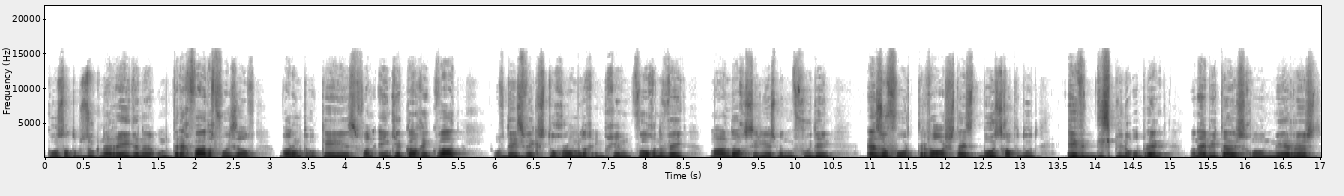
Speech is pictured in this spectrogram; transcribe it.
constant op zoek naar redenen om te rechtvaardigen voor jezelf waarom het oké is. Van één keer kan geen kwaad. Of deze week is toch rommelig. Ik begin volgende week maandag serieus met mijn voeding enzovoort. Terwijl als je tijdens het boodschappen doet, even discipline opbrengt, dan heb je thuis gewoon meer rust,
